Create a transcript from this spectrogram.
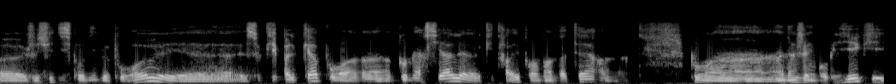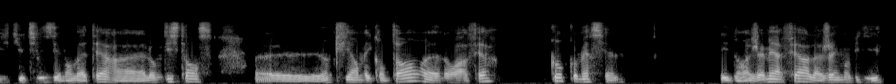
Euh, je suis disponible pour eux, et euh, ce qui n'est pas le cas pour un, commercial euh, qui travaille pour un mandataire, pour un, agent immobilier qui, utilise des mandataires à longue distance. un client mécontent n'aura affaire qu'au commercial. Il n'aura jamais affaire à l'agent immobilier.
